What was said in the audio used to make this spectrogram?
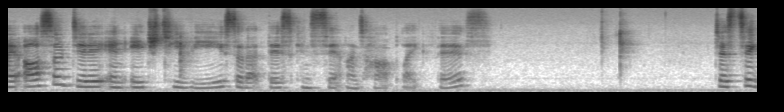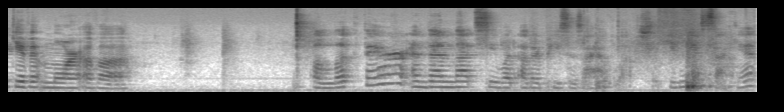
I also did it in HTV so that this can sit on top like this. Just to give it more of a, a look there. And then let's see what other pieces I have left. So give me a second.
